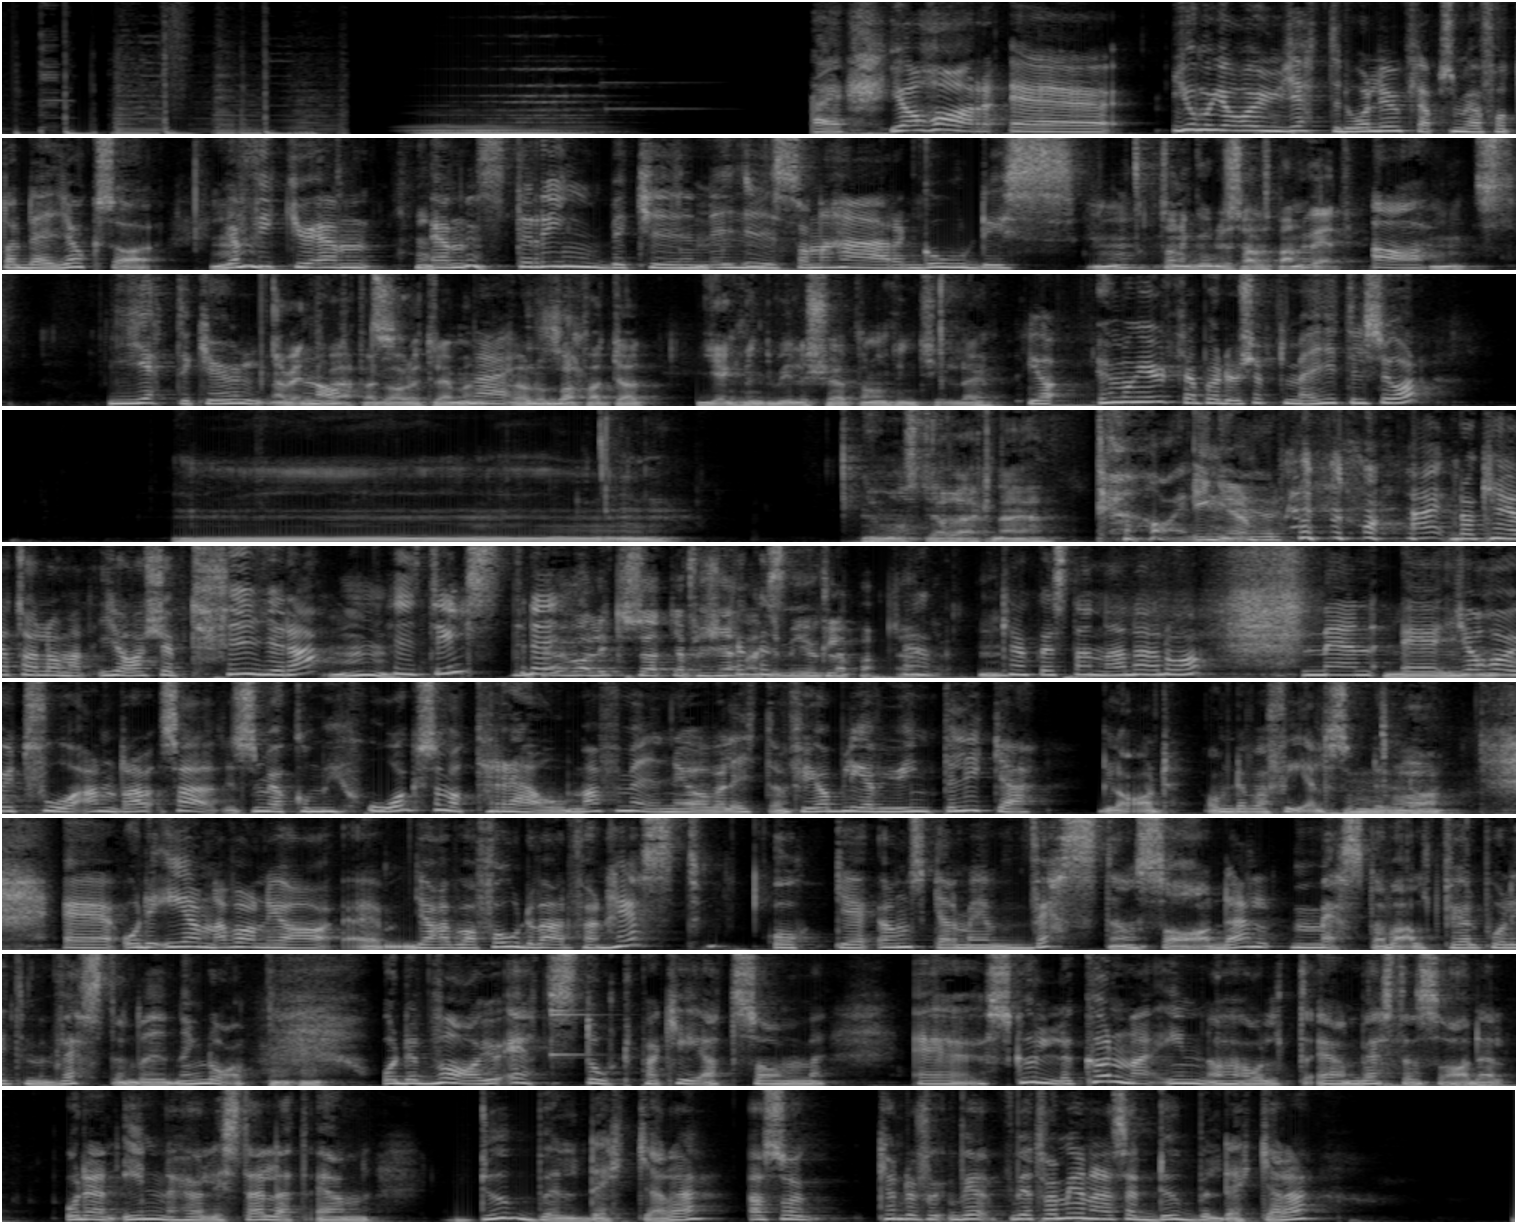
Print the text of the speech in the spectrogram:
nej. Jag har... Eh, jo, men jag har ju en jättedålig julklapp som jag har fått av dig också. Mm. Jag fick ju en, en stringbikini i såna här godis... Mm, sådana godishalsband du vet. Ja, s- jättekul. Jag vet inte Något. varför jag gav det till dig, men Nej, det var bara för att jag egentligen inte ville köpa någonting till dig. ja, hur många julklappar har du köpt till mig hittills i år? Mm. Nu måste jag räkna. Ja, Ingen. hur? Nej, då kan jag tala om att jag har köpt fyra hittills till dig. Det var lite så att jag förtjänade Kanske- min julklappar. Kan- Kanske stanna där då. Men eh, Mm. jag har ju två andra här, som jag kommer ihåg som var trauma för mig när jag var liten. För jag blev ju inte lika glad om det var fel som du Ja. då. Eh, och det ena var när jag, eh, jag var fodervärd för en häst och eh, önskade mig en västensadel mest av allt. För jag höll på lite med västernridning då. Och det var ju ett stort paket som eh, skulle kunna innehållit en västensadel. Och den innehöll istället en dubbeldäckare. Alltså, kan du, vet, vet du vad jag menar när jag säger dubbeldäckare?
